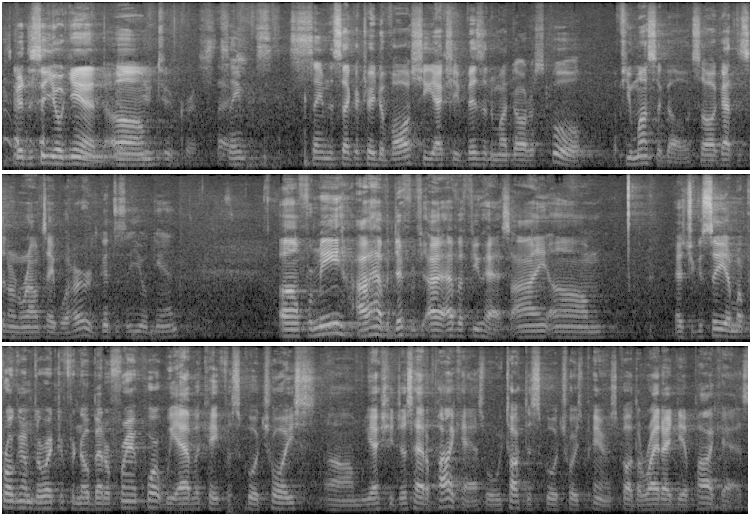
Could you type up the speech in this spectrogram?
it's good to see you again. You Um, too, Chris. Thanks. same, same to Secretary DeVos. She actually visited my daughter's school a few months ago, and so I got to sit on a round table with her. It's good to see you again. Um, for me, I have a different. I have a few hats. I, um, as you can see, I'm a program director for No Better Francourt. We advocate for school choice. Um, we actually just had a podcast where we talked to school choice parents called the Right Idea Podcast,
